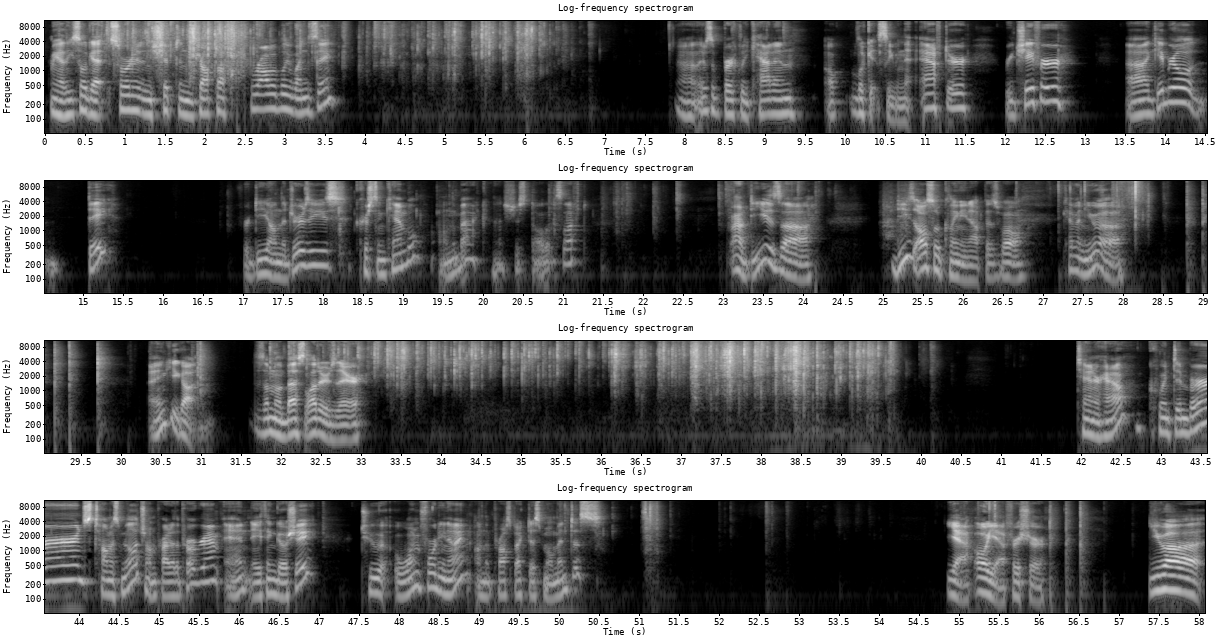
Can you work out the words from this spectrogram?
Yeah, these will get sorted and shipped and dropped off probably Wednesday. Uh, there's a Berkly Catton. I'll look at sleeving that after. Reid Schaefer, uh, Gabriel Day for D on the jerseys. Kristen Campbell on the back. That's just all that's left. Wow, D is uh D's also cleaning up as well. Kevin, you uh I think you got some of the best letters there. Tanner Howe, Quentin Burns, Thomas Milic on Pride of the Program, and Nathan Gaucher to 149 on the Prospectus Momentous. Yeah, oh yeah, for sure. You uh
